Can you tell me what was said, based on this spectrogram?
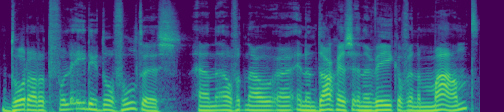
Doordat het volledig doorvoeld is. En of het nou eh, in een dag is, in een week of in een maand,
